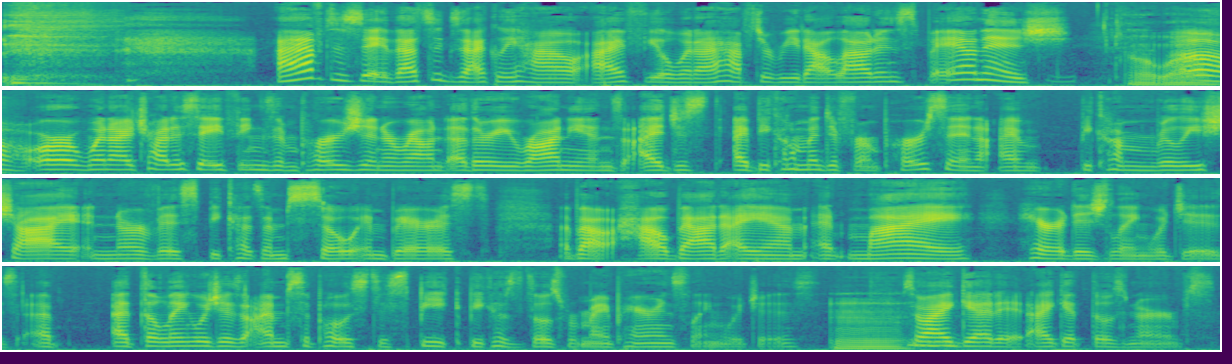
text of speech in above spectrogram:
I have to say, that's exactly how I feel when I have to read out loud in Spanish. Oh wow. Oh, or when I try to say things in Persian around other Iranians, I just I become a different person. I become really shy and nervous because I'm so embarrassed about how bad I am at my heritage languages, at, at the languages I'm supposed to speak because those were my parents' languages. Mm. So I get it. I get those nerves.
